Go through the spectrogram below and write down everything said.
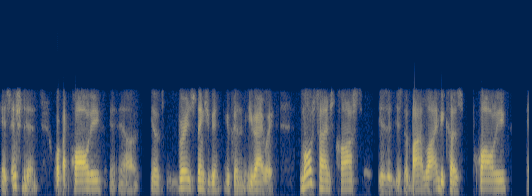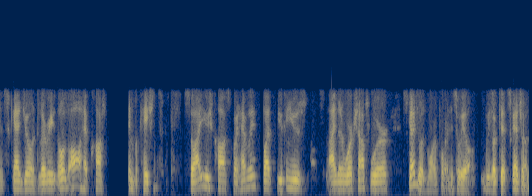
is interested in, or by quality. Uh, you know, various things you can you can evaluate. Most times, cost is is the bottom line because quality and schedule and delivery those all have cost implications. So I use cost quite heavily, but you can use I've done workshops where schedule is more important. So we we looked at schedule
